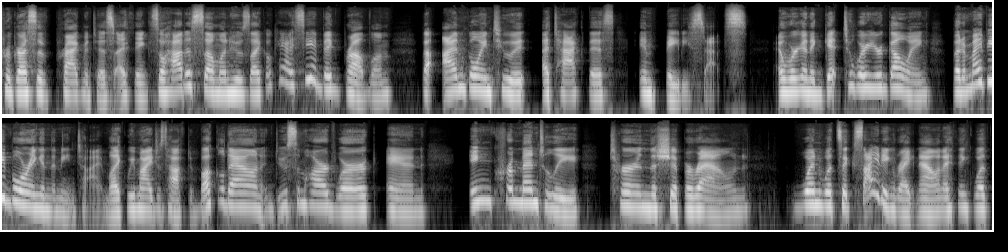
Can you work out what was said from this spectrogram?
progressive pragmatist, I think. So, how does someone who's like, okay, I see a big problem, but I'm going to attack this in baby steps? And we're going to get to where you're going, but it might be boring in the meantime. Like, we might just have to buckle down and do some hard work and incrementally turn the ship around. When what's exciting right now and i think what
